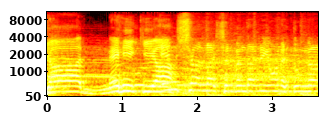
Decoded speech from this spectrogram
या नहीं किया। इंशाल्लाह शर्मिंदा नहीं होने दूँगा।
